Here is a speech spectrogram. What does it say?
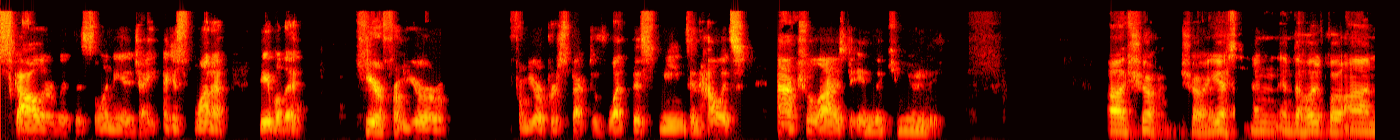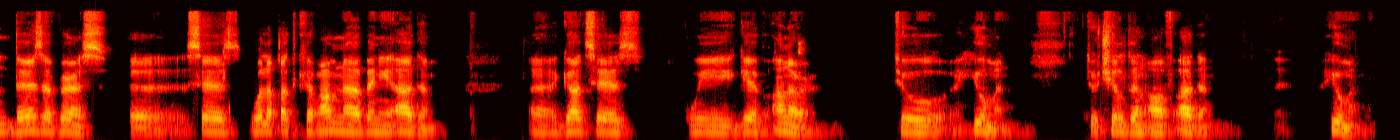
scholar with this lineage. I, I just want to be able to hear from your from your perspective what this means and how it's actualized in the community. Uh, sure, sure. Yes, in, in the Holy Quran, there is a verse uh, says, وَلَقَدْ كَرَمْنَا بَنِي Adam. Uh, God says, we give honor to human, to children of Adam, human.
